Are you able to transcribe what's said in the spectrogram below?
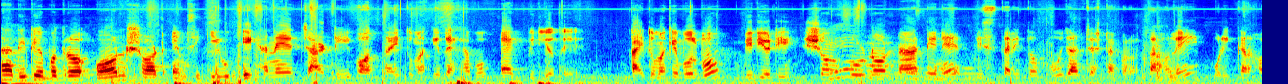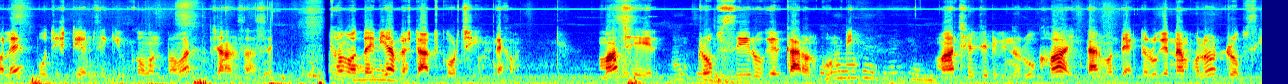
দ্বিতীয় পত্র অন শর্ট এমসিকিউ এখানে চারটি অধ্যায় তোমাকে দেখাবো এক ভিডিওতে। তাই তোমাকে বলব, ভিডিওটি সম্পূর্ণ না টেনে বিস্তারিত বোঝার চেষ্টা করো। তাহলেই পরীক্ষার হলে পঁচিশটি এমসিকিউ কমন পাওয়ার চান্স আছে। প্রথম অধ্যায় দিয়ে আমরা স্টার্ট করছি। দেখো, মাছের ড্রপসি রোগের কারণ কোনটি? মাছের যে বিভিন্ন রোগ হয়, তার মধ্যে একটা রোগের নাম হলো ড্রপসি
